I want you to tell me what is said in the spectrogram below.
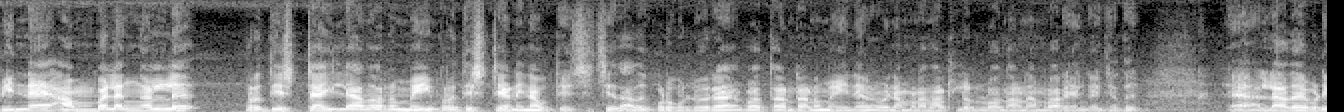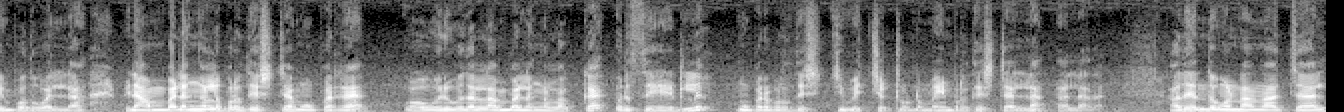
പിന്നെ അമ്പലങ്ങളിൽ പ്രതിഷ്ഠ ഇല്ല എന്ന് പറഞ്ഞാൽ മെയിൻ പ്രതിഷ്ഠയാണ് ഞാൻ ഉദ്ദേശിച്ചത്. അത് കൊടുങ്ങല്ലൂര ഭാഗത്താണ്ടാണ് മെയിൻ നമ്മുടെ നാട്ടിലുള്ളതെന്നാണ് നമ്മൾ അറിയാൻ കഴിഞ്ഞത് അല്ലാതെ എവിടെയും പൊതുവല്ല. പിന്നെ അമ്പലങ്ങളിൽ പ്രതിഷ്ഠ മൂപ്പരുടെ ഒരുവിധമുള്ള അമ്പലങ്ങളൊക്കെ ഒരു സൈഡിൽ മൂപ്പരെ പ്രതിഷ്ഠിച്ച് വെച്ചിട്ടുണ്ട്. മെയിൻ പ്രതിഷ്ഠ അല്ല അല്ലാതെ. അത് എന്തുകൊണ്ടാണെന്ന് വെച്ചാൽ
